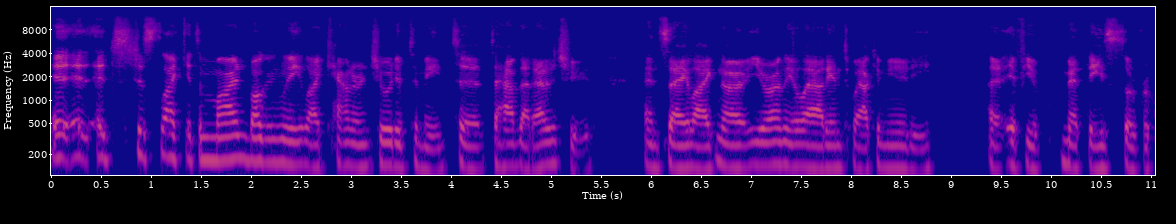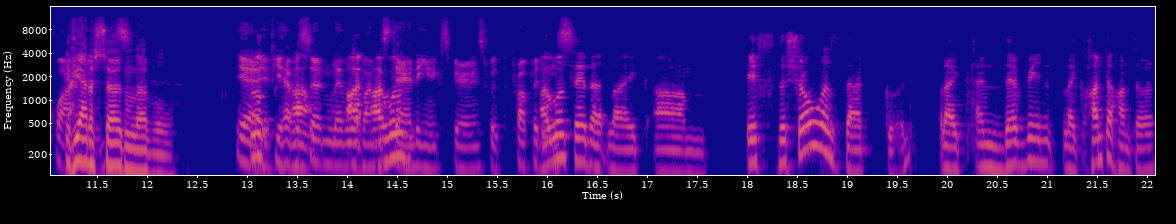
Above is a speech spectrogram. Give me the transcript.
it, it, it's just like it's a mind-bogglingly like counterintuitive to me to to have that attitude and say like no you're only allowed into our community uh, if you've met these sort of requirements If you had a certain level, yeah Look, if you have a uh, certain level I- of I will- understanding and experience with the properties I will say that like um if the show was that good, like and there've been like Hunter Hunter,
